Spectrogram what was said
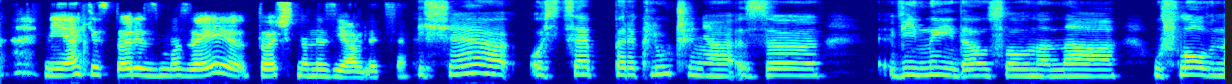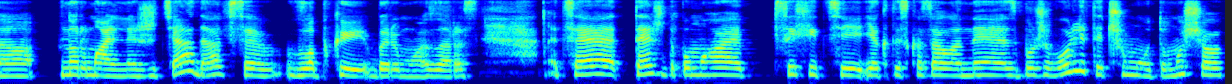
ніякі сторіс з музею точно не з'являться. І ще ось це переключення з війни, да, условно, на условно нормальне життя, да, все в лапки беремо зараз. Це теж допомагає психіці, як ти сказала, не збожеволіти. Чому? Тому що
